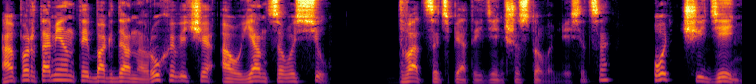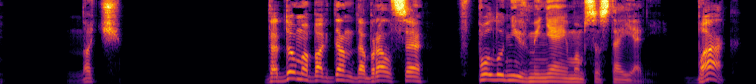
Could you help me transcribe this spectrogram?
Апартаменты Богдана Руховича Ауянцева-Сю. 25-й день шестого месяца. Отчий день. Ночь. До дома Богдан добрался в полуневменяемом состоянии. Бак,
